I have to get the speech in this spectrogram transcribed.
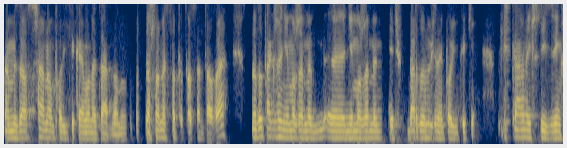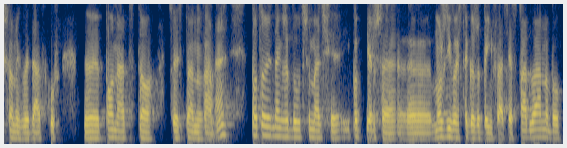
mamy zaostrzaną politykę monetarną, podnoszone stopy procentowe, no to także nie możemy, e, nie możemy mieć bardzo luźnej polityki fiskalnej, czyli zwiększonych wydatków e, ponad to, co jest planowane, po to jednak, żeby utrzymać e, po pierwsze możliwość tego, żeby inflacja spadła, no bo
